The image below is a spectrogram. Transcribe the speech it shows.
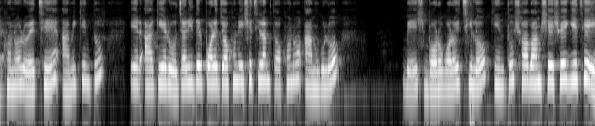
এখনও রয়েছে। আমি কিন্তু এর আগে রোজার ঈদের পরে যখন এসেছিলাম তখনও আমগুলো বেশ বড় বড়ই ছিল, কিন্তু সব আম শেষ হয়ে গিয়েছে, এই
